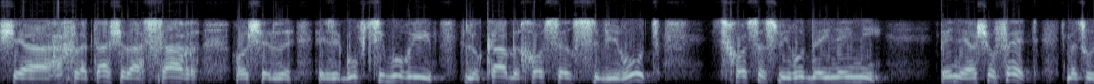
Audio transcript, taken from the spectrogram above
שההחלטה של השר או של איזה גוף ציבורי לוקה בחוסר סבירות, חוסר סבירות בעיני מי? בעיני השופט. זאת אומרת, הוא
